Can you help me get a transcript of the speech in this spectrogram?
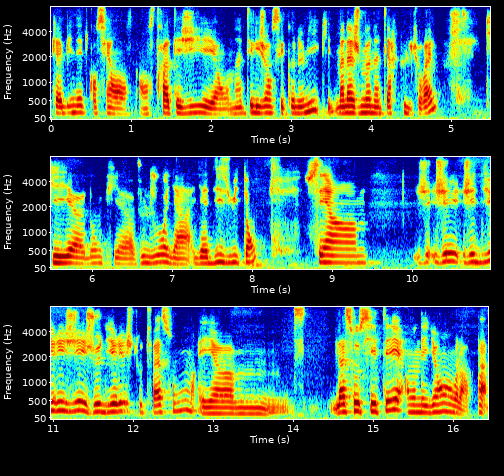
cabinet de conseil en, en, stratégie et en intelligence économique et de management interculturel qui, euh, donc, qui a vu le jour il y a, il y a 18 ans. C'est un. J'ai dirigé, je dirige de toute façon, et euh, la société en ayant, voilà, pas,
